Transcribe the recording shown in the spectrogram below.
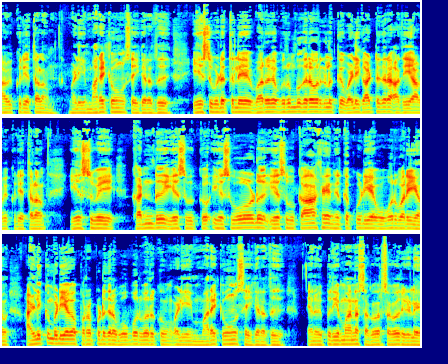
ஆவிக்குரிய தளம் வழியை மறைக்கவும் செய்கிறது. இயேசுவிடத்திலே வருக விரும்புகிறவர்களுக்கு வழி காட்டுகிற அதே ஆவிக்குரிய தளம் இயேசுவை கண்டு இயேசுவுக்கு இயேசுவோடு இயேசுவுக்காக நிற்கக்கூடிய ஒவ்வொருவரையும் அழிக்கும்படியாக புறப்படுகிற ஒவ்வொருவருக்கும் வழியை மறைக்கவும் செய்கிறது. எனவே பிரியமான சகோதர சகோதரிகளே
